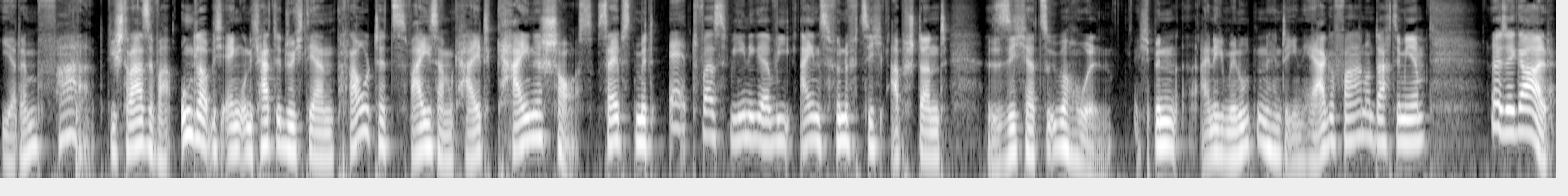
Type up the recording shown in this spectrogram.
ihrem Fahrrad. Die Straße war unglaublich eng und ich hatte durch deren traute Zweisamkeit keine Chance, selbst mit etwas weniger wie 1,50 Abstand sicher zu überholen. Ich bin einige Minuten hinter ihnen hergefahren und dachte mir, na ist egal,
